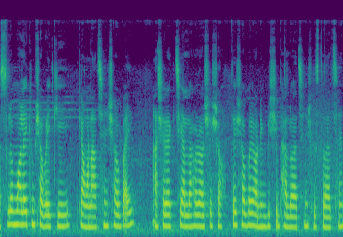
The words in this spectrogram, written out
আসসালামু আলাইকুম সবাইকে। কেমন আছেন সবাই? আশা রাখছি আল্লাহর অশেষ সহতে সবাই অনেক বেশি ভালো আছেন, সুস্থ আছেন।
